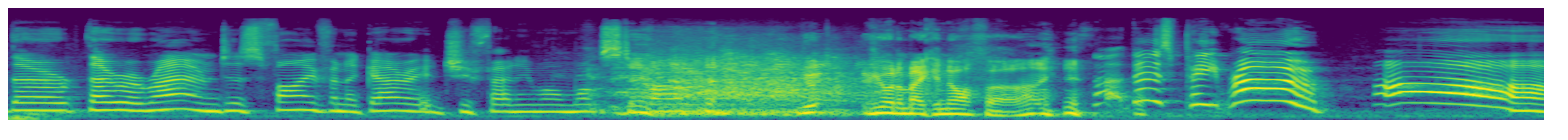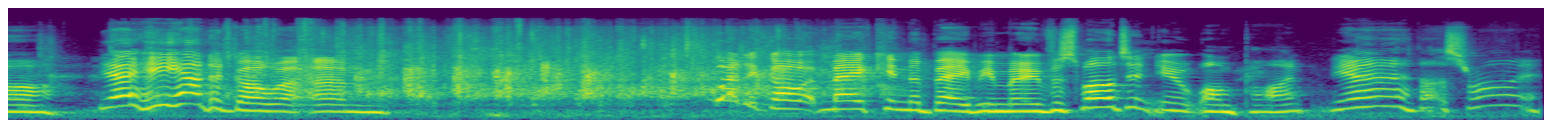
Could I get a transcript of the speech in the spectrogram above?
They're they're around. There's five in a garage if anyone wants to buy them. if you- if you want to make an offer, Uh, There's Pete Rowe. Oh, yeah, he had a go at um, you had a go at making the baby move as well, didn't you? At one point. Yeah, that's right.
